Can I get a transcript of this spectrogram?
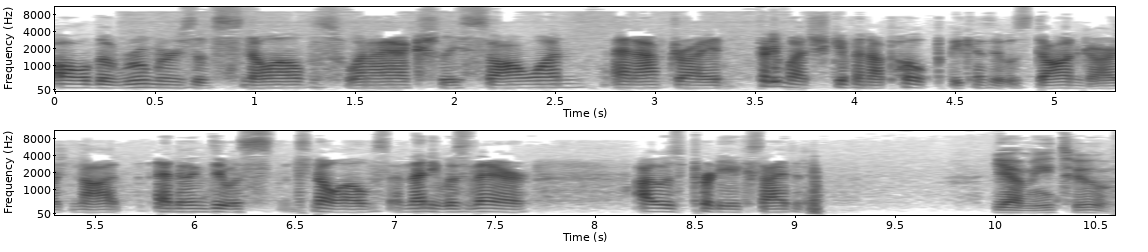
all the rumors of snow elves, when I actually saw one, and after I had pretty much given up hope because it was Dawn Guard, not anything to do with snow elves, and then he was there, I was pretty excited. Yeah, me too.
